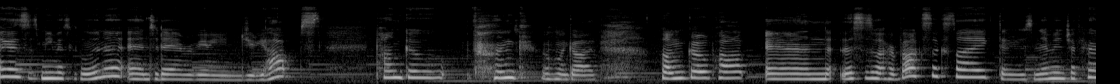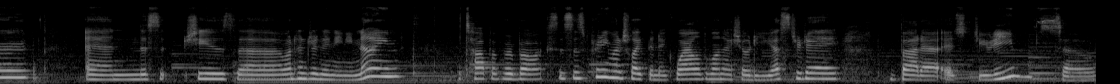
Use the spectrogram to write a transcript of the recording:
Hi guys, it's me, Mythical Luna, and today I'm reviewing Judy Hopps, Funko, Punk, oh my god, Funko Pop, and this is what her box looks like. There's an image of her, and this she's uh, 189, the top of her box. This is pretty much like the Nick Wilde one I showed you yesterday, but uh, it's Judy, so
